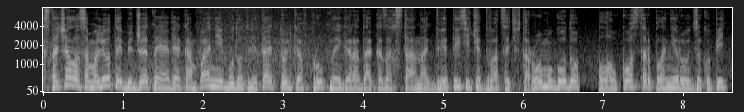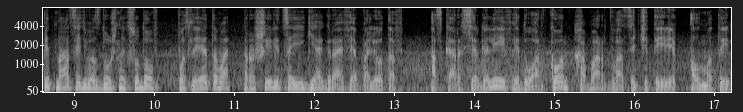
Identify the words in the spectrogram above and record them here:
Сначала самолеты бюджетной авиакомпании будут летать только в крупные города Казахстана. К 2022 году Лаукостер планирует закупить 15 воздушных судов. После этого расширится и география полетов. Оскар Сергалиев, Эдуард Кон, Хабар 24, Алматы.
